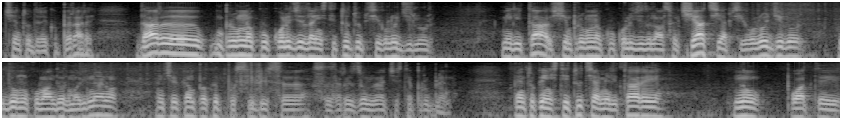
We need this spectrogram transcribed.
centru de recuperare, dar uh, împreună cu colegii de la Institutul Psihologilor Militar și împreună cu colegii de la Asociația Psihologilor, cu domnul comandor Mărineanu, încercăm pe cât posibil să, să se rezolve aceste probleme. Pentru că instituția militară nu poate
